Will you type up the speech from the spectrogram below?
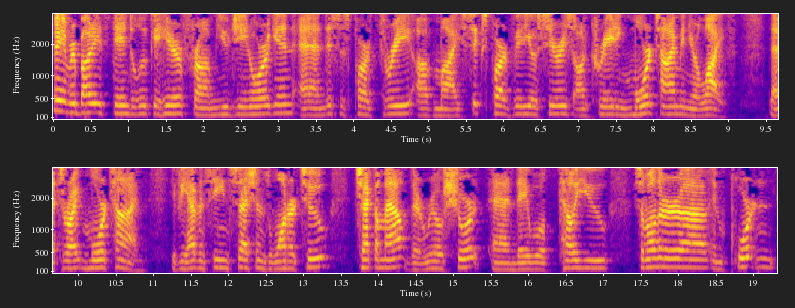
Hey everybody, it's Dan DeLuca here from Eugene, Oregon, and this is part three of my six part video series on creating more time in your life. That's right, more time. If you haven't seen sessions one or two, check them out. They're real short and they will tell you some other uh, important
